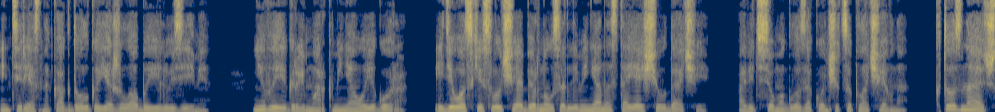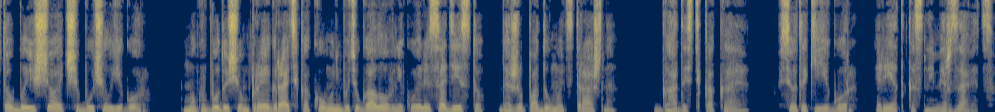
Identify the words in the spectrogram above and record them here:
Интересно, как долго я жила бы иллюзиями? Не выиграй, Марк, меня у Егора. Идиотский случай обернулся для меня настоящей удачей. А ведь все могло закончиться плачевно. Кто знает, что бы еще отчебучил Егор. Мог в будущем проиграть какому-нибудь уголовнику или садисту. Даже подумать страшно. Гадость какая. все таки Егор — редкостный мерзавец.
